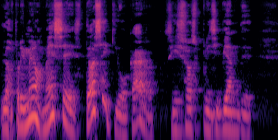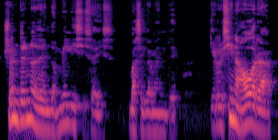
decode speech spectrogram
los primeros meses te vas a equivocar si sos principiante. Yo entreno desde el 2016, básicamente. Y recién ahora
